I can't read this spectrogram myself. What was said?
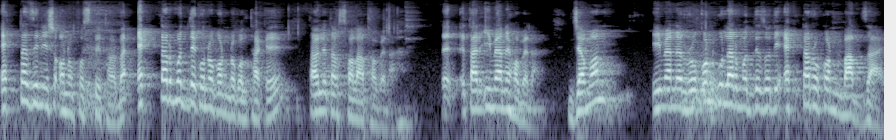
একটা জিনিস অনুপস্থিত হয় বা একটার মধ্যে কোনো গণ্ডগোল থাকে, তাহলে তার সলাৎ হবে না। তার ইমানে হবে না। যেমন ইমানের রোকনগুলার মধ্যে যদি একটা রোকন বাদ যায়,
